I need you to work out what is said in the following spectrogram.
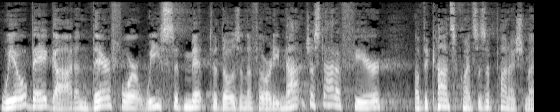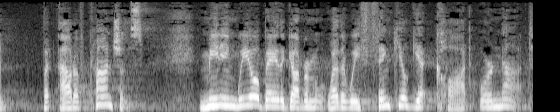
We obey God, and therefore we submit to those in authority not just out of fear of the consequences of punishment, but out of conscience. Meaning we obey the government whether we think you'll get caught or not.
